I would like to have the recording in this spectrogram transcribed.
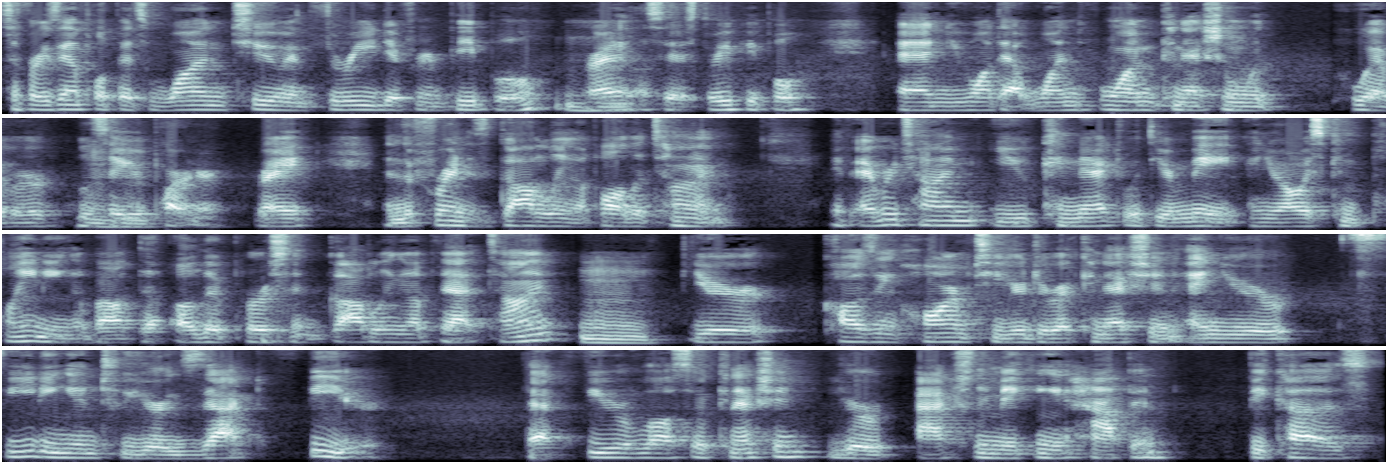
So, for example, if it's one, two, and three different people, mm-hmm. right? Let's say it's three people, and you want that one to one connection with whoever, let's say your partner, right? And the friend is gobbling up all the time. If every time you connect with your mate and you're always complaining about the other person gobbling up that time, Mm, you're causing harm to your direct connection and you're feeding into your exact fear. That fear of loss of connection you're actually making it happen because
